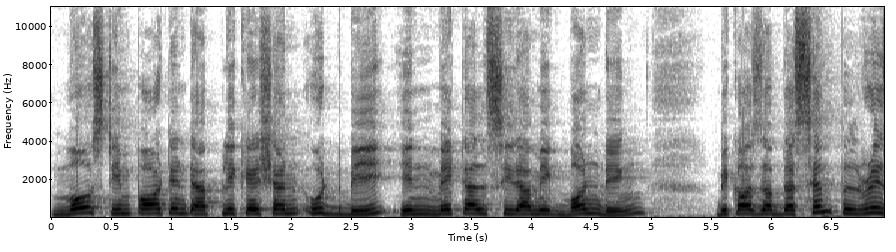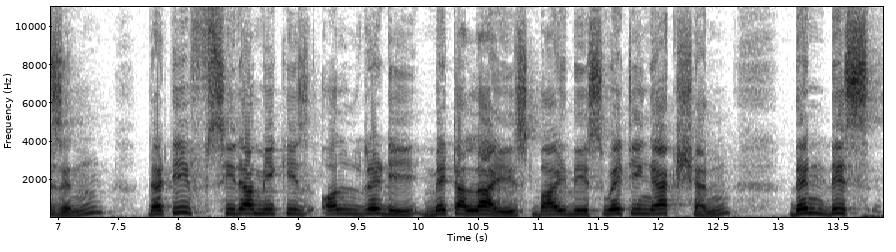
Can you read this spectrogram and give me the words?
most important application would be in metal ceramic bonding because of the simple reason that if ceramic is already metallized by this wetting action, then this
